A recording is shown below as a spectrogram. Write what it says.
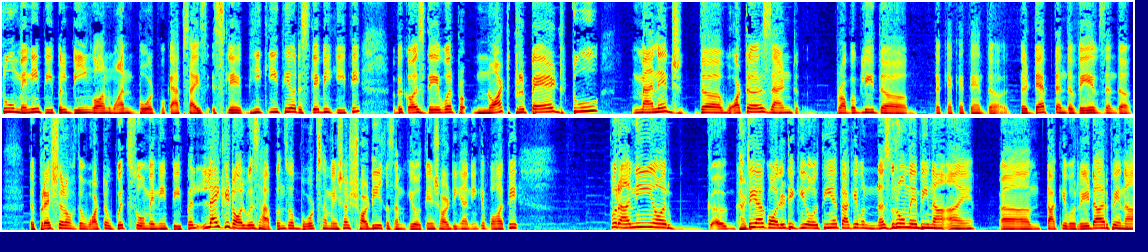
too many people being on one boat वो कैप्साइज इसलिए भी की थी और इसलिए भी की थी because they were not prepared to manage the waters and probably the क्या कहते हैं depth and the waves and the the pressure of the water with so many people like it always happens और boats हमेशा शॉडी किस्म की होती हैं शॉडी यानी कि बहुत ही पुरानी और घटिया क्वालिटी की होती हैं ताकि वो नज़रों में भी ना आए ताकि वो रेडार पे ना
